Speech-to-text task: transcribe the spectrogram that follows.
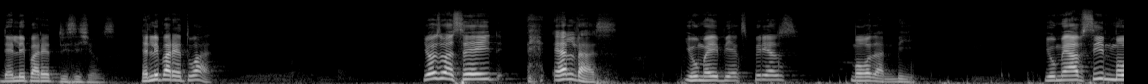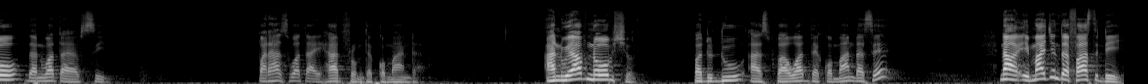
Deliberate decisions. Deliberate what? Joshua said, Elders, you may be experienced more than me. You may have seen more than what I have seen. But that's what I heard from the commander. And we have no option but to do as per what the commander said. Now imagine the first day.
